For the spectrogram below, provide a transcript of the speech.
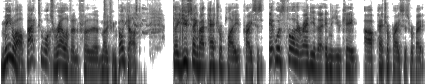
meanwhile, back to what's relevant for the motoring podcast. The you saying about petrol prices, it was thought already that in the UK, our petrol prices were about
